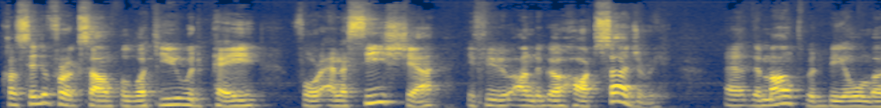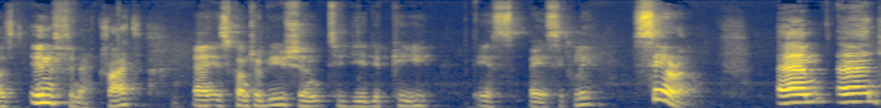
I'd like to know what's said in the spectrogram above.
consider, for example, what you would pay for anesthesia if you undergo heart surgery. Uh, the amount would be almost infinite, right? Uh, its contribution to GDP is basically zero. Um, and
